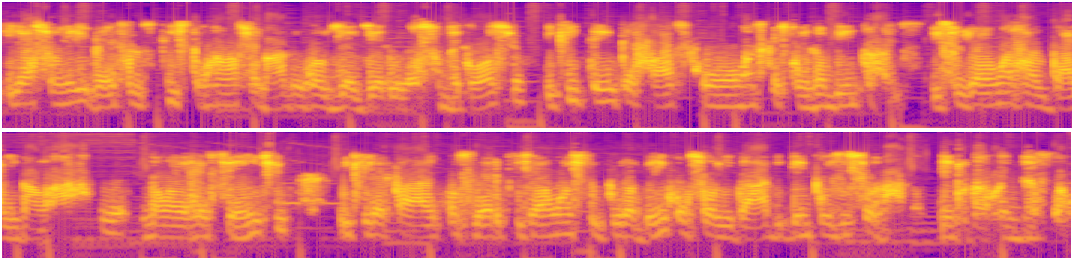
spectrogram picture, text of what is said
e ações diversas que estão relacionadas ao dia a dia do nosso negócio e que têm interface com as questões ambientais. Isso já é uma realidade na LARCO, não é recente e que já está, considero que já é uma estrutura bem consolidada e bem posicionada dentro da organização.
